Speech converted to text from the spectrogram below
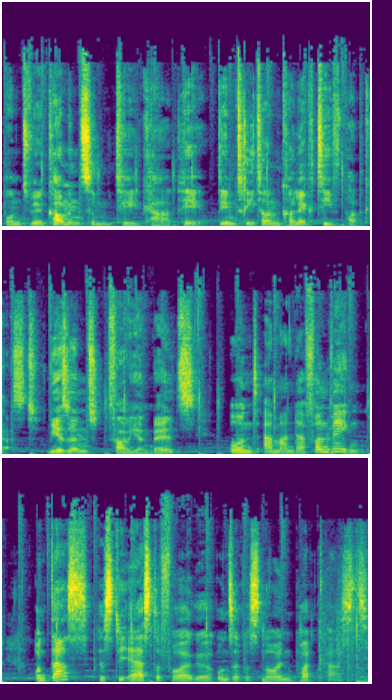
und willkommen zum TKP, dem Triton Kollektiv Podcast. Wir sind Fabian Belz und Amanda von Wegen. Und das ist die erste Folge unseres neuen Podcasts.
